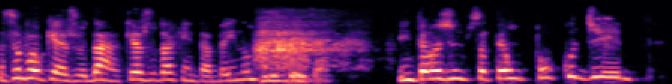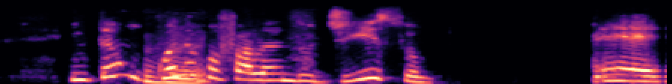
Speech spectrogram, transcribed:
você não vai o que ajudar? Quer ajudar quem tá bem? Não precisa. Então a gente precisa ter um pouco de então, uhum. quando eu vou falando disso, é,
